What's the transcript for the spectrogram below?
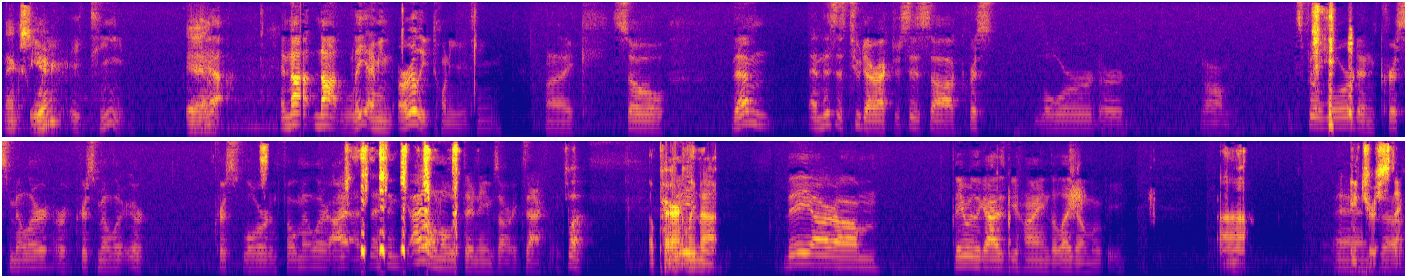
Next year? eighteen. Yeah. Yeah. And not not late. I mean, early 2018. Like so, them and this is two directors. This is uh, Chris Lord or um, it's Phil Lord and Chris Miller or Chris Miller or Chris Lord and Phil Miller. I, I think I don't know what their names are exactly, but Apparently They- not. they are um, they were the guys behind the Lego Movie. Ah, And, Interesting. uh,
